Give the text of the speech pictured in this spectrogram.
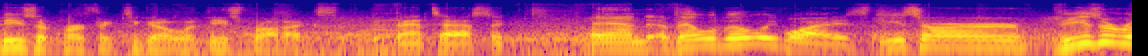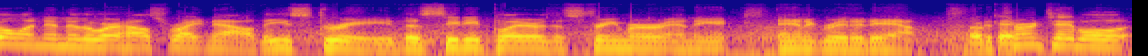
these are perfect to go with these products. Fantastic. And availability wise, these are These are rolling into the warehouse right now. These three: the CD player, the streamer, and the integrated amp. Okay. The turntable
